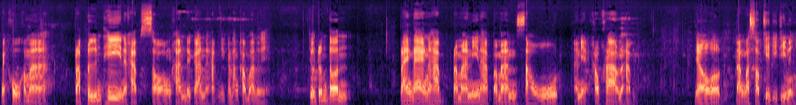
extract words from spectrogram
แมคโครเข้ามาปรับพื้นที่นะครับสองคันด้วยกันนะครับ นี่กำลังเข้ามาเลย จุดเริ่มต้น แปลงแรกนะครับ ประมาณนี้นะครับประมาณเสาอันเนี้ยคร่าวๆนะครับ เดี๋ยวดังวัดสอบเขตอีกทีหนึ่ง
